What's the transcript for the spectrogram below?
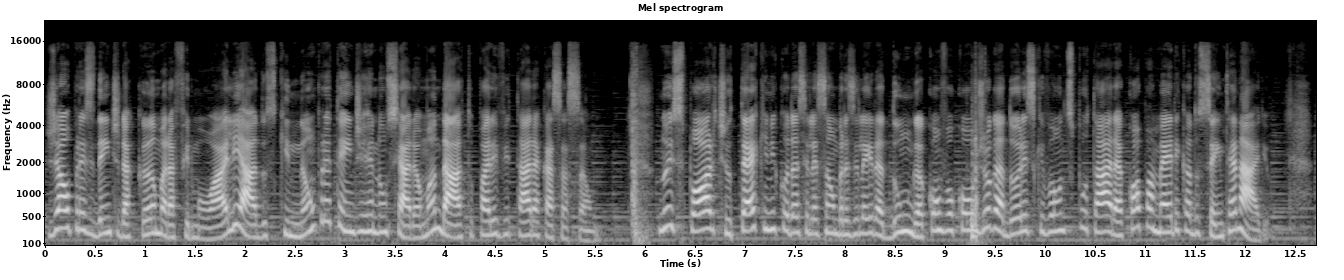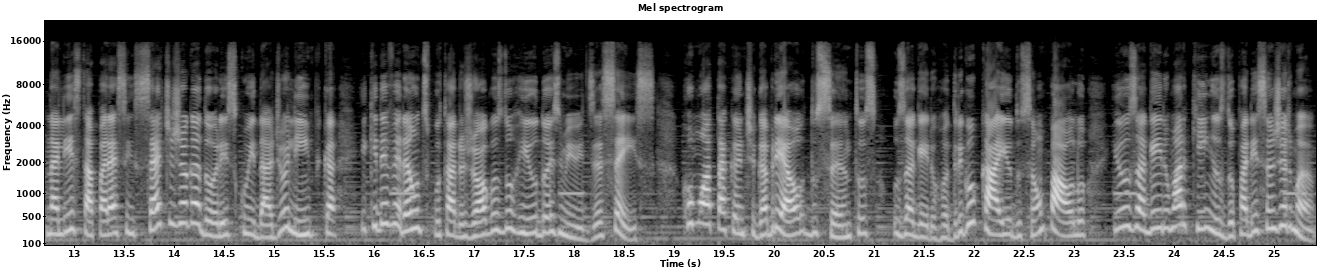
Já o presidente da Câmara afirmou a aliados que não pretende renunciar ao mandato para evitar a cassação. No esporte, o técnico da seleção brasileira Dunga convocou os jogadores que vão disputar a Copa América do Centenário. Na lista aparecem sete jogadores com idade olímpica e que deverão disputar os Jogos do Rio 2016, como o atacante Gabriel, do Santos, o zagueiro Rodrigo Caio, do São Paulo, e o zagueiro Marquinhos, do Paris Saint-Germain.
